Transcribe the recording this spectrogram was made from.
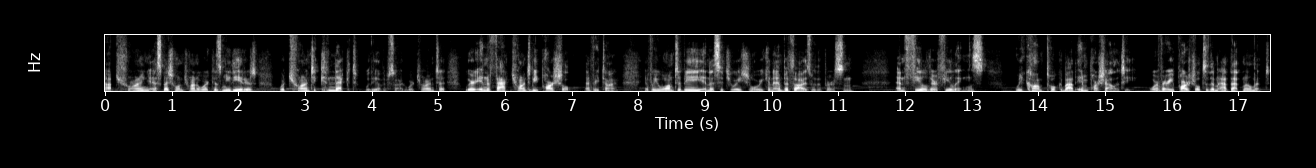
uh, trying, especially when trying to work as mediators, we're trying to connect with the other side. We're trying to, we're in fact trying to be partial every time. If we want to be in a situation where we can empathize with a person and feel their feelings, we can't talk about impartiality. We're very partial to them at that moment.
